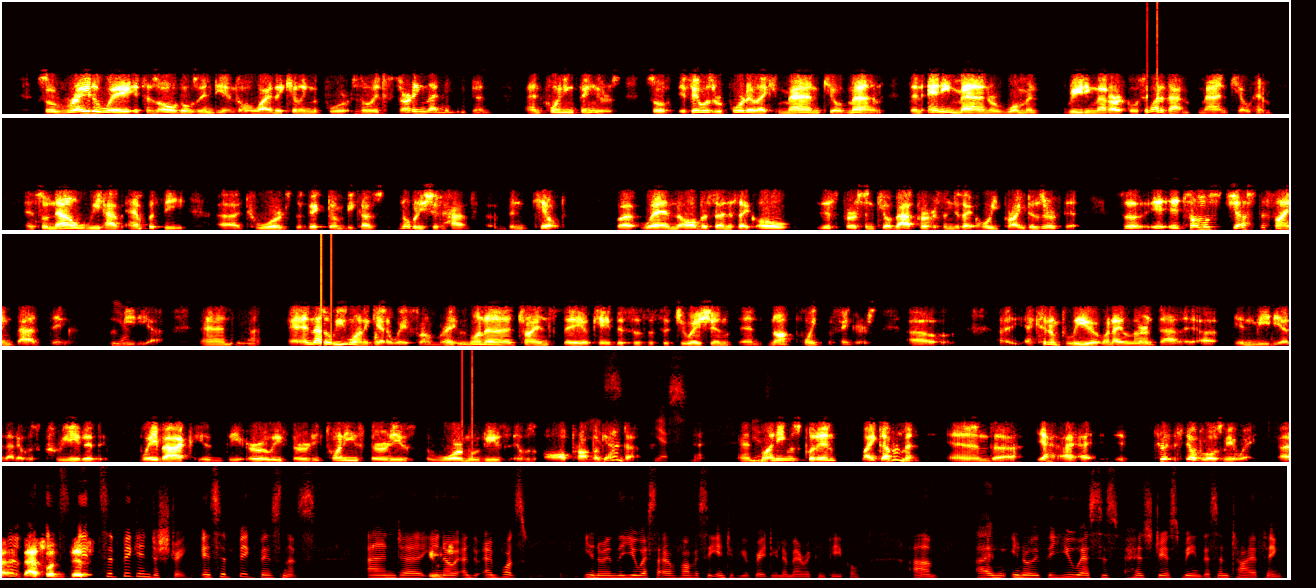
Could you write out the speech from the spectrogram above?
So right away it says, "Oh, those Indians! Oh, why are they killing the poor?" Mm-hmm. So it's starting that division and pointing fingers. So if it was reported like man killed man, then any man or woman reading that article say, why did that man kill him? And so now we have empathy uh, towards the victim because nobody should have been killed. But when all of a sudden it's like, oh, this person killed that person, you're like, oh, he probably deserved it. So it, it's almost justifying bad things, the yeah. media. And uh, and that's what we want to get away from, right? We want to try and say, okay, this is the situation, and not point the fingers. Uh, I, I couldn't believe it when I learned that uh, in media that it was created way back in the early 30s, 20s, 30s, the war movies, it was all propaganda. Yes. yes. And yes. money was put in by government. And uh, yeah, I, I, it, t- it still blows me away. Uh, well, that's what this. It's a big industry. It's a big business, and uh, you know, and, and what's you know in the U.S. I've obviously interviewed a great deal of American people, um, and you know the U.S. Is, has just been this entire thing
